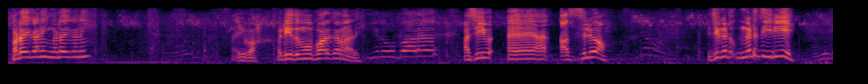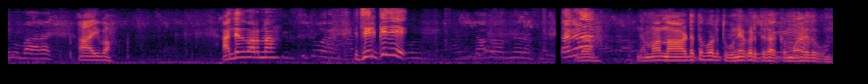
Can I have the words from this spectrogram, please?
ഇങ്ങോട്ട് പോയിക്കാണി ഇങ്ങോട്ടേ പോയിക്കാണി അയ്യോ ഒരു ഇത് മൂപ്പാർക്കാരനാളി അസീബ് ഇജ്ജ് ഇങ്ങോട്ട് ഇങ്ങോട്ട് തിരിയേ. ആ അയ്യോ അന്റെ എന്ന് പറഞ്ഞ? ചിരിക്കജ് നമ്മളെ നാടത്തെ പോലെ തുണിയൊക്കെ എടുത്തിട്ട് അക്കന്മാരത് പോകും.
